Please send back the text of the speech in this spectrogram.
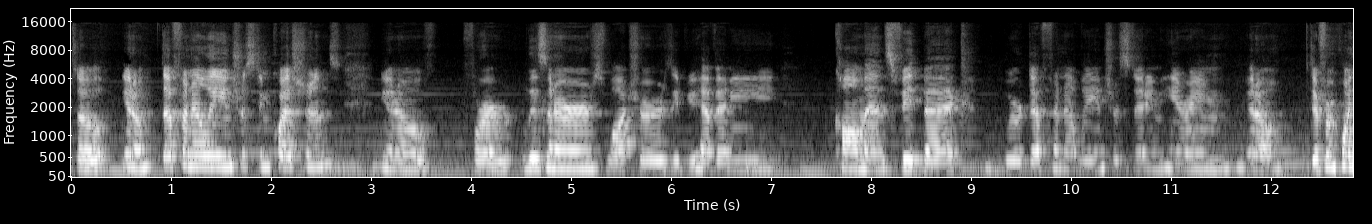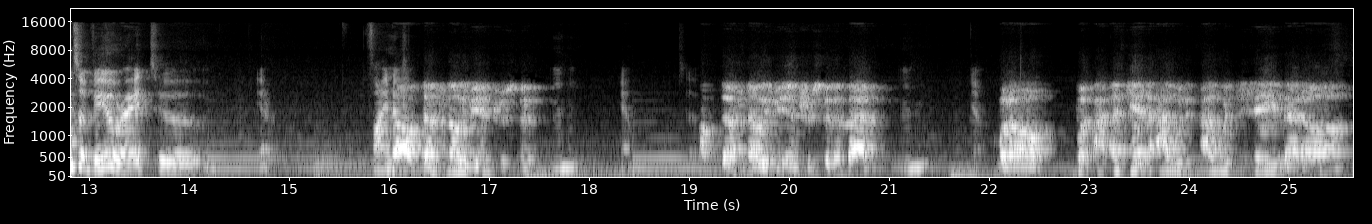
So, you know, definitely interesting questions, you know, for listeners, watchers, if you have any comments, feedback. We're definitely interested in hearing, you know, different points of view, right? To, you know, find out. I'll definitely be interested. mm-hmm. Yeah. So, I'll definitely be interested in that. hmm But um, but I, again, I would I would say that uh,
